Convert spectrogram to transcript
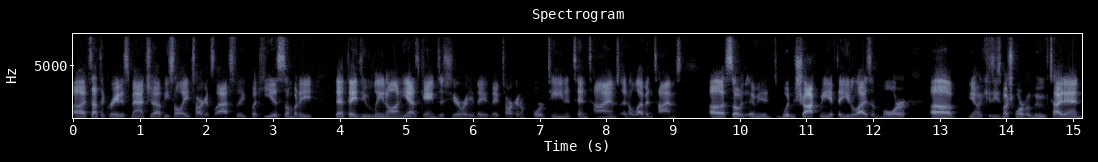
Uh, it's not the greatest matchup. He saw eight targets last week, but he is somebody that they do lean on. He has games this year where he- they, they've targeted him 14 and 10 times and 11 times. Uh, so, I mean, it wouldn't shock me if they utilize him more, uh, you know, because he's much more of a move tight end.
